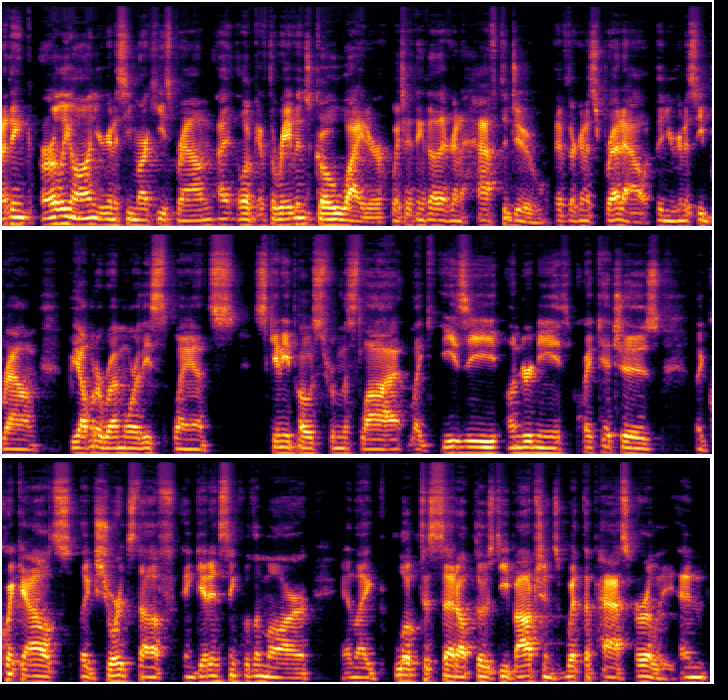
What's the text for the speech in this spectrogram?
I think early on you're going to see Marquise Brown. I, look, if the Ravens go wider, which I think that they're going to have to do, if they're going to spread out, then you're going to see Brown be able to run more of these slants, skinny posts from the slot, like easy underneath, quick hitches, like quick outs, like short stuff, and get in sync with Lamar and like look to set up those deep options with the pass early. And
